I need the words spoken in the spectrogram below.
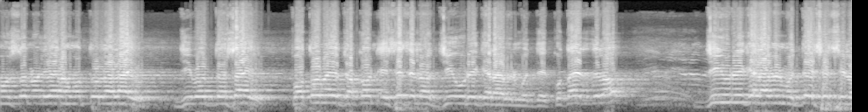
মোসেন উলিয়া রহমতুল্লাহ জীবদ্দশায় প্রথমে যখন এসেছিল জিউরি গ্রামের মধ্যে, কোথায় এসেছিল? জিউরি গ্রামের মধ্যে এসেছিল।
